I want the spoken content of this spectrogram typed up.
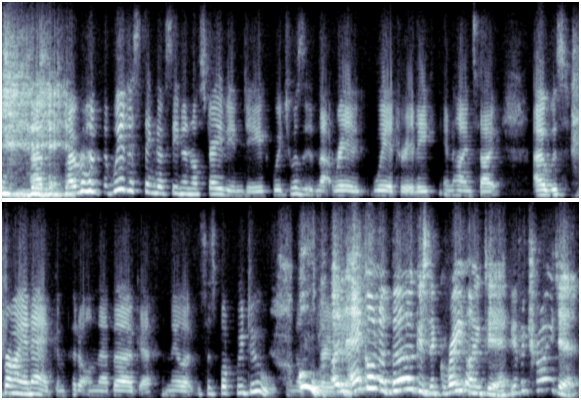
Um, I remember the weirdest thing I've seen an Australian do, which wasn't that really weird, really, in hindsight, uh, was fry an egg and put it on their burger. And they're like, "This is what we do." Oh, an egg on a burger is a great idea. Have you ever tried it?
